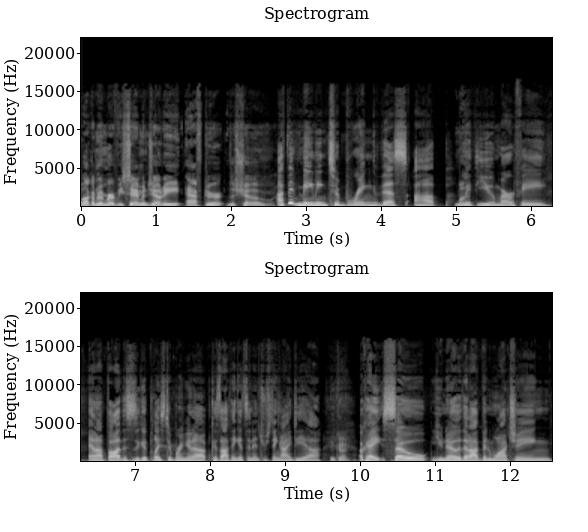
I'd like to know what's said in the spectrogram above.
Welcome to Murphy, Sam, and Jody after the show. I've been meaning to bring this up with you, Murphy, and I thought this is a good place to bring it up because I think it's an interesting idea. Okay. Okay, so you know that I've been watching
